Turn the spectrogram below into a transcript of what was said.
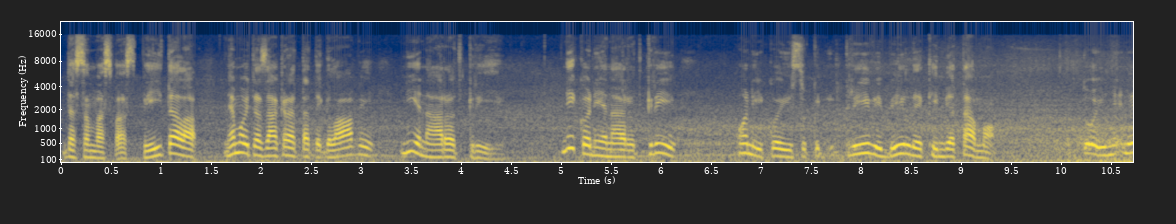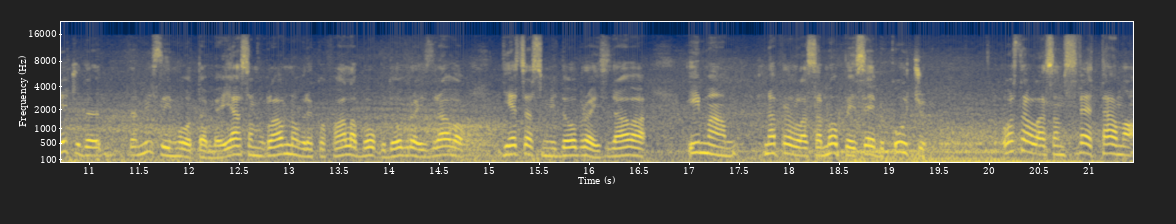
da sam vas vas pitala, nemojte zakratati glavi, nije narod kriv. Niko nije narod kriv, oni koji su krivi bili, kim je tamo. To i ne, neću da, da mislim o tome. Ja sam uglavnom rekao, hvala Bogu, dobro i zdravo, djeca su mi dobro i zdrava, imam, napravila sam opet sebi kuću, ostavila sam sve tamo,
